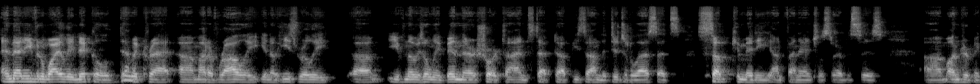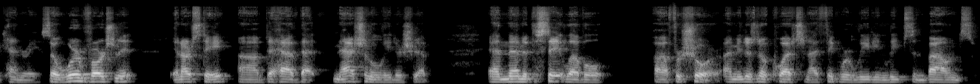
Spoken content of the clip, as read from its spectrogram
and then even Wiley Nickel, Democrat um, out of Raleigh, you know, he's really, um, even though he's only been there a short time, stepped up. He's on the digital assets subcommittee on financial services um, under McHenry. So we're fortunate in our state uh, to have that national leadership. And then at the state level, uh, for sure. I mean, there's no question. I think we're leading leaps and bounds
